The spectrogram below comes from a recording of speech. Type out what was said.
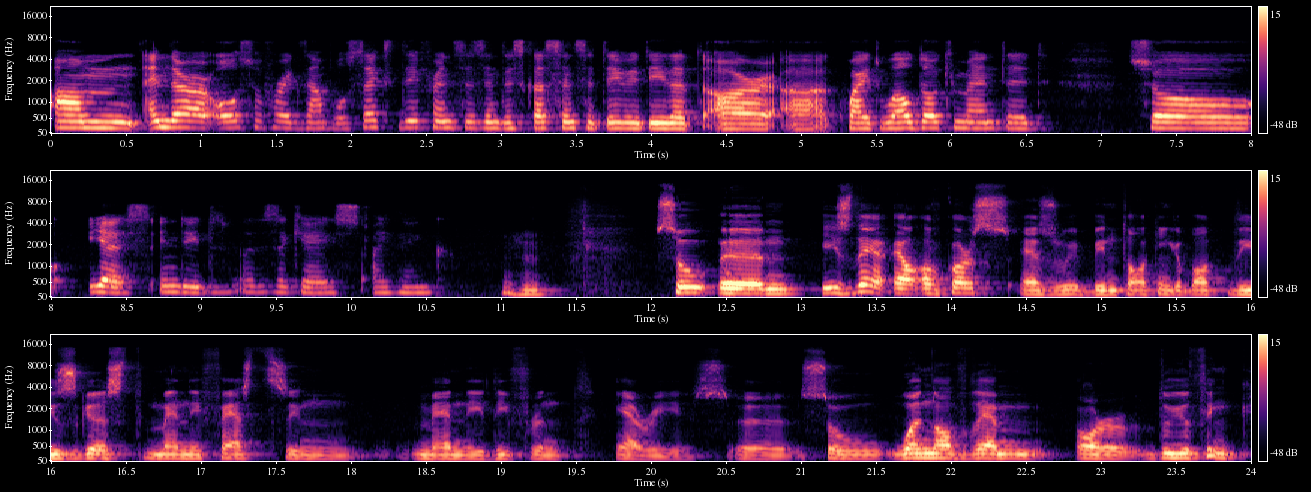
Um, and there are also, for example, sex differences in disgust sensitivity that are uh, quite well documented. So, yes, indeed, that is the case, I think. Mm-hmm. So, um, is there, uh, of course, as we've been talking about, disgust manifests in many different areas. Uh, so one of them, or do you think,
